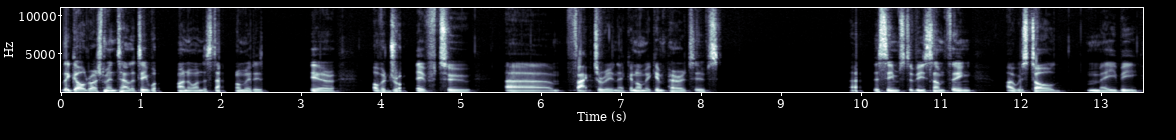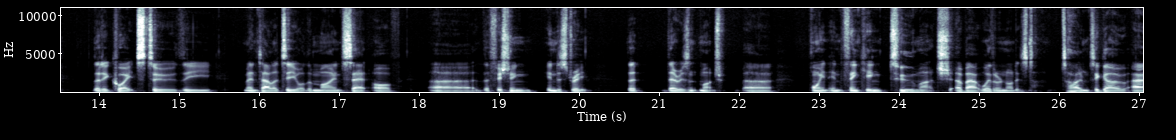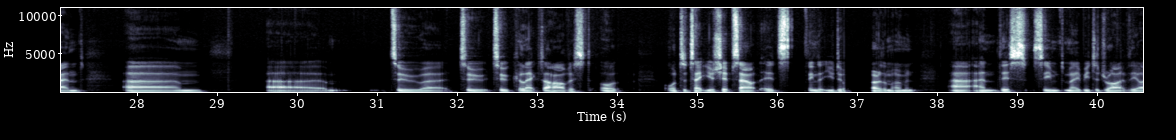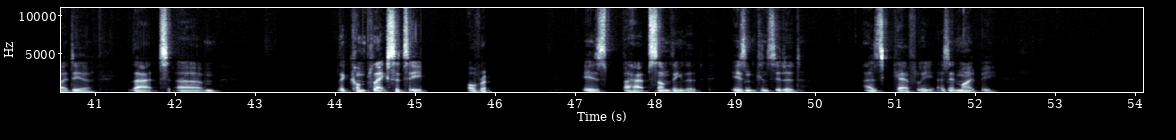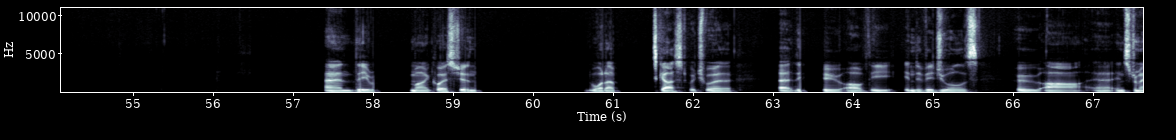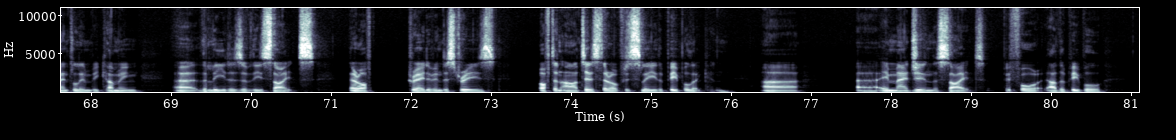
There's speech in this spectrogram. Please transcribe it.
the gold rush mentality, what I'm trying to understand from it is here of a drive to um, factor in economic imperatives. Uh, there seems to be something, I was told, maybe, that equates to the mentality or the mindset of uh, the fishing industry, that there isn't much uh, point in thinking too much about whether or not it's time to go and um, um, to uh, to to collect a harvest or or to take your ships out. It's something that you do at the moment, uh, and this seemed maybe to drive the idea that um, the complexity of is perhaps something that isn't considered as carefully as it might be. And the my question, what I've discussed, which were uh, the issue of the individuals who are uh, instrumental in becoming uh, the leaders of these sites. They're often creative industries, often artists. They're obviously the people that can uh, uh, imagine the site before other people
